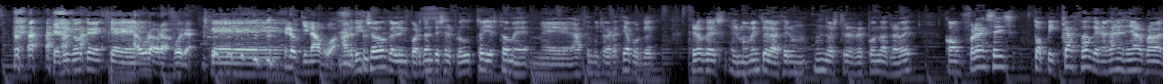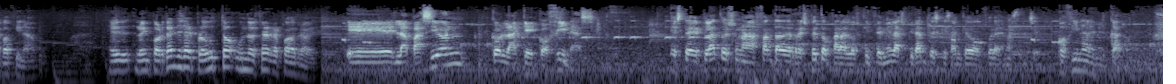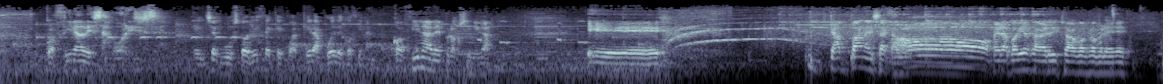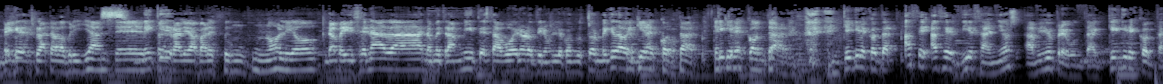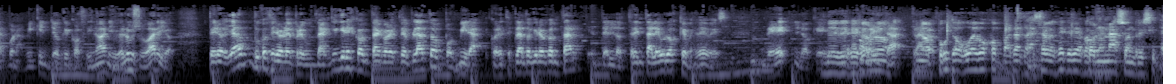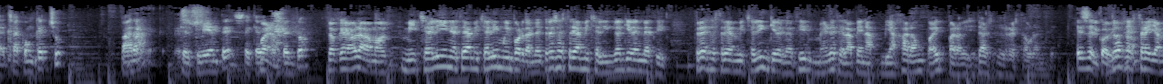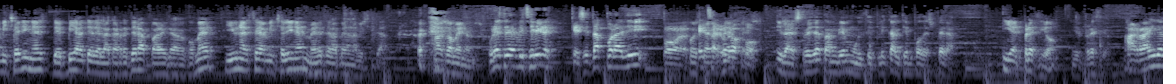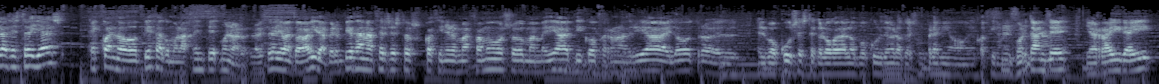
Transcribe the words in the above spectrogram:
Te digo que, que, Ahora habrá fuera. que En Okinawa. Has dicho que lo importante es el producto y esto me, me hace mucha gracia porque creo que es el momento de hacer un 1, 2, 3, responda otra vez con frases topicazo que nos han enseñado el programa de cocina. El- lo importante es el producto, 1, 2, 3, responda otra vez. Eh, la pasión con la que cocinas. Este plato es una falta de respeto para los 15.000 aspirantes que se han quedado fuera de Masterchef. Cocina de mercado. Cocina de sabores. El chef Gusto dice que cualquiera puede cocinar. Cocina de proximidad. Eh... Campana y se acabó. ¡Oh! Pero podías haber dicho algo sobre Me quedé- platado brillante, Me en realidad parece un, un óleo. No me dice nada, no me transmite, está bueno, no tiene un hilo conductor. Me he quedado ¿Qué quieres blanco. contar? ¿Qué, quieres contar? ¿Qué quieres contar? Hace, hace 10 años a mí me preguntan, ¿qué quieres contar? Bueno, a mí que yo que cocino a nivel usuario. Pero ya tu cocinero le pregunta, ¿qué quieres contar con este plato? Pues mira, con este plato quiero contar de los 30 euros que me debes. De lo que... Desde que son unos, comenta, claro. unos putos huevos con patatas, ¿sabes qué te voy a contar? Con una sonrisita hecha con ketchup para que el cliente se quede Bueno. contento. Lo que hablábamos, Michelin, estrella Michelin, muy importante. Tres estrellas Michelin, ¿qué quieren decir? Tres estrellas Michelin quiere decir merece la pena viajar a un país para visitar el restaurante. Ese es el código. Dos ¿no? estrellas Michelin es desvíate de la carretera para ir a comer y una estrella Michelin es merece la pena la visita. Más o menos. Una estrella Michelin es que si estás por allí, pues, Pues te échale un ojo. Y la estrella también multiplica el tiempo de espera Y el precio. y el precio. A raíz de las estrellas es cuando empieza como la gente, bueno, las estrellas llevan toda la vida, pero empiezan a hacerse estos cocineros más famosos, más mediáticos, Ferran Adrià, el otro, el, el Bocuse este que luego dan los Bocuse de Oro, que es un premio de cocina muy importante, y a raíz de ahí,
